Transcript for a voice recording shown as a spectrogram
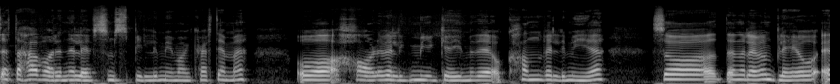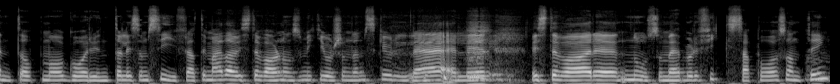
Dette her var en elev som spiller mye Minecraft hjemme, og har det veldig mye gøy med det og kan veldig mye. Så den eleven ble jo endte opp med å gå rundt og liksom si fra til meg da, hvis det var noen som ikke gjorde som de skulle, eller hvis det var eh, noe som jeg burde fiksa på og sånne ting.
